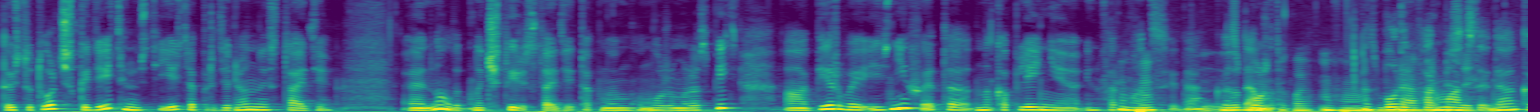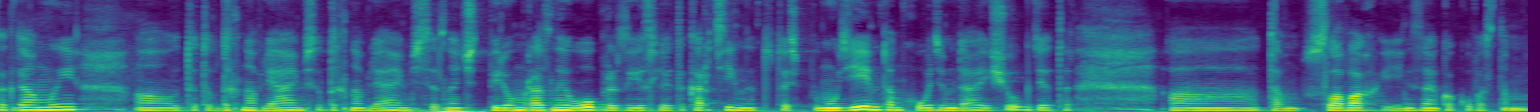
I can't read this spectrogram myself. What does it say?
То есть у творческой деятельности есть определенные стадии. Э, ну, вот на четыре стадии так мы можем разбить. А первая из них это накопление информации, угу. да. Когда сбор мы, такой. Угу. Сбор да, информации, да, когда мы а, вот это вдохновляемся, вдохновляемся, значит, берем разные образы, если это картины, то, то есть по музеям там ходим, да, еще где-то а, там словах, я не знаю, как у вас там,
